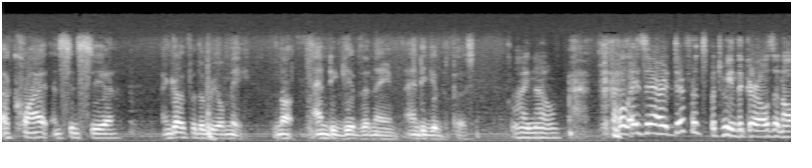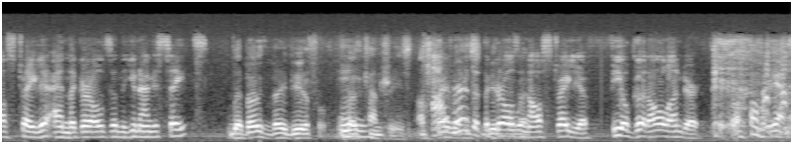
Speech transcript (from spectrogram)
are quiet and sincere and go for the real me, not Andy Gibb the name, Andy Gibb the person. I know. Well, is there a difference between the girls in Australia and the girls in the United States? They're both very beautiful, in both countries. Mm. I've heard that the girls in. Australia feel good all under. Oh, yes.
